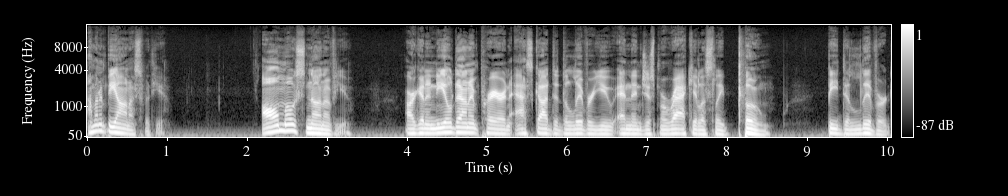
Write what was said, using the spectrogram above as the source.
I'm going to be honest with you almost none of you are going to kneel down in prayer and ask God to deliver you and then just miraculously, boom, be delivered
